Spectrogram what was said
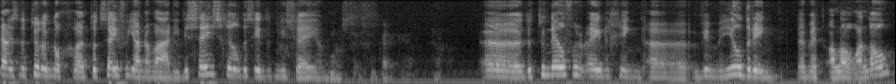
Nou, is natuurlijk nog eh, tot 7 januari de zeeschilders in het museum. Ik moet nog steeds gaan kijken, ja. ja. Eh, de toneelvereniging eh, Wim Hildering met Allo Allo.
